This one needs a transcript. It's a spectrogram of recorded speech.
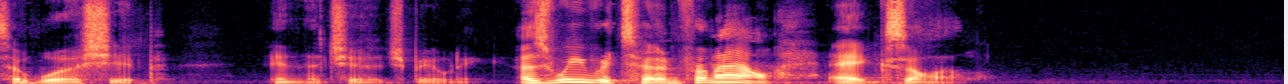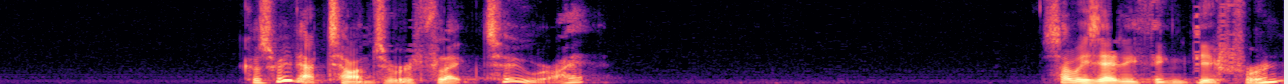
to worship in the church building, as we return from our exile. Because we've had time to reflect too, right? So, is anything different?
